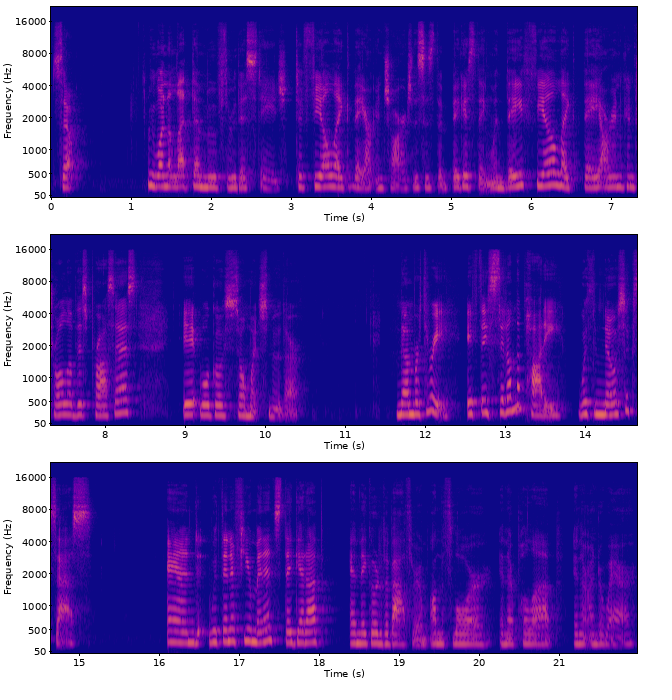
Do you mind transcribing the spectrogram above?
So, we want to let them move through this stage to feel like they are in charge. This is the biggest thing. When they feel like they are in control of this process, it will go so much smoother. Number 3, if they sit on the potty with no success and within a few minutes they get up and they go to the bathroom on the floor in their pull up in their underwear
